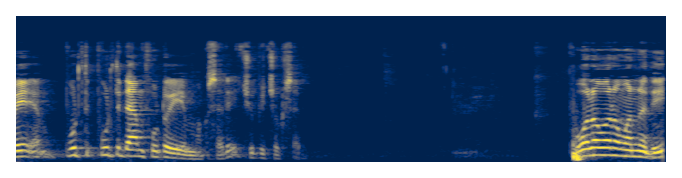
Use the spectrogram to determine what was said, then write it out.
మే పూర్తి పూర్తి డ్యామ్ ఫోటో వేయం ఒకసారి చూపించు ఒకసారి. పోలవరం అన్నది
